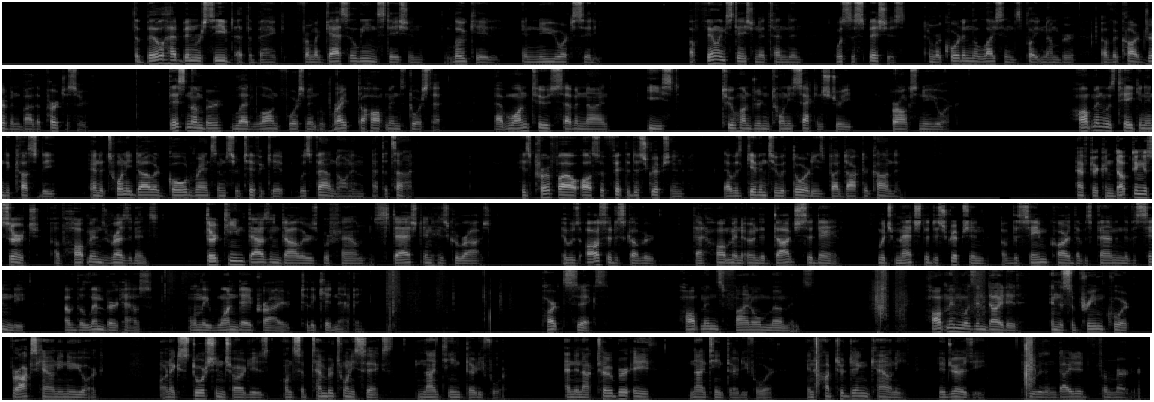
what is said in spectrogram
The bill had been received at the bank from a gasoline station located in New York City. A filling station attendant was suspicious and recorded the license plate number of the car driven by the purchaser. This number led law enforcement right to Hauptmann's doorstep at 1279 East 222nd Street, Bronx, New York. Hauptmann was taken into custody and a $20 gold ransom certificate was found on him at the time. His profile also fit the description that was given to authorities by Dr. Condon. After conducting a search of Hauptmann's residence, $13,000 were found stashed in his garage. It was also discovered that Hauptmann owned a Dodge sedan, which matched the description of the same car that was found in the vicinity of the Lindbergh house only one day prior to the kidnapping. Part 6 Hauptmann's Final Moments Hauptmann was indicted in the Supreme Court, Bronx County, New York, on extortion charges on September 26, 1934, and in October 8, 1934, in Hunterdon County, New Jersey, he was indicted for murder.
